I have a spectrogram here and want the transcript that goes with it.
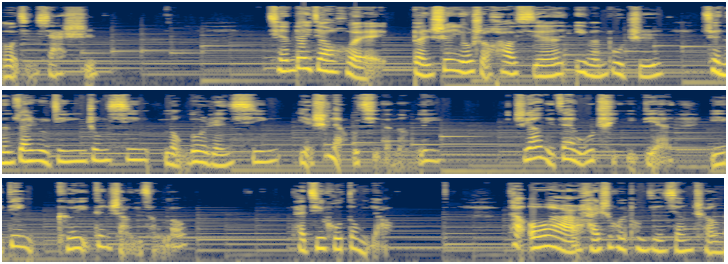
落井下石。前辈教诲，本身游手好闲，一文不值。却能钻入精英中心，笼络人心，也是了不起的能力。只要你再无耻一点，一定可以更上一层楼。他几乎动摇。他偶尔还是会碰见香橙，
